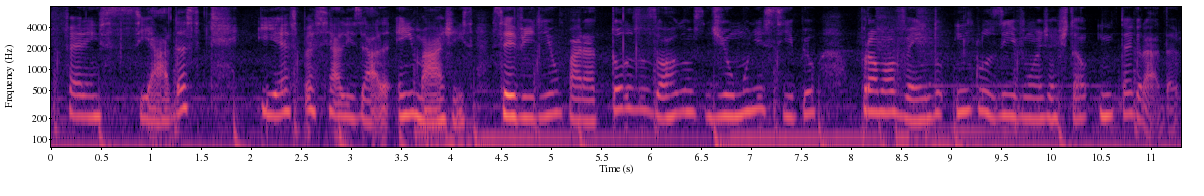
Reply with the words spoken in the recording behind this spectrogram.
referenciadas e especializadas em imagens serviriam para todos os órgãos de um município, promovendo inclusive uma gestão integrada.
